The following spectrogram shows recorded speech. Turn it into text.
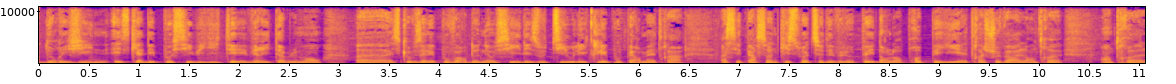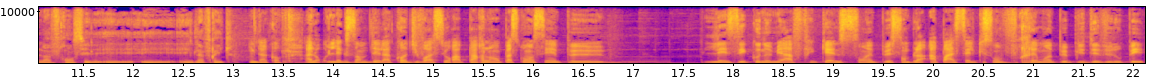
d'origine. Est-ce qu'il y a des possibilités véritablement Euh, Est-ce que vous allez pouvoir donner aussi les outils ou les clés pour permettre à, à ces personnes qui souhaitent se développer dans leur propre pays, être à cheval entre entre la France et, et, et- et l'Afrique? D'accord. Alors, l'exemple de la Côte d'Ivoire sera parlant parce qu'on sait un peu les économies africaines sont un peu semblables, à part celles qui sont vraiment un peu plus développées.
